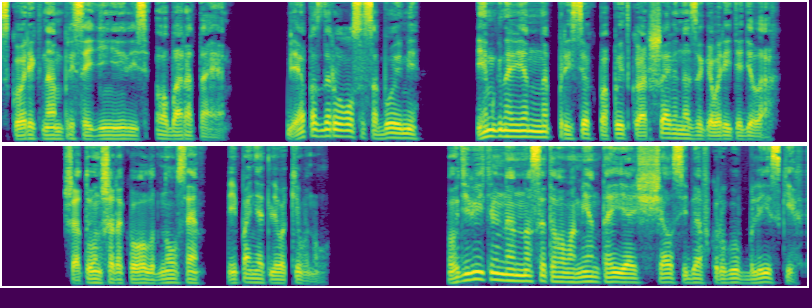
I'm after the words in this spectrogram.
Вскоре к нам присоединились оба ротая. Я поздоровался с обоими и мгновенно пресек попытку Аршавина заговорить о делах. Шатун широко улыбнулся и понятливо кивнул. Удивительно, но с этого момента я ощущал себя в кругу близких,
